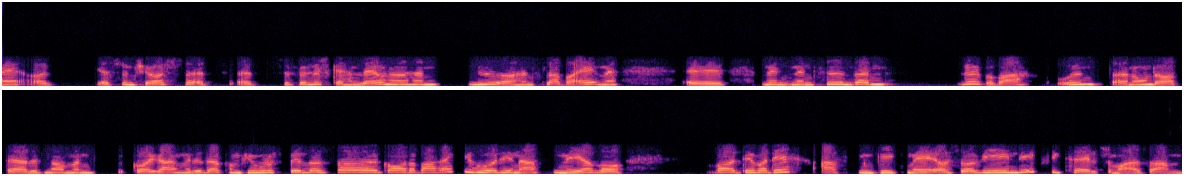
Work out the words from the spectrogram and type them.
med, og jeg synes jo også, at, at selvfølgelig skal han lave noget, han nyder, og han slapper af med. Øh, men, men tiden, den løber bare, uden der er nogen, der opdager det, når man går i gang med det der computerspil, og så går der bare rigtig hurtigt en aften mere, hvor, hvor det var det, aften gik med, og så vi egentlig ikke fik talt så meget sammen.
